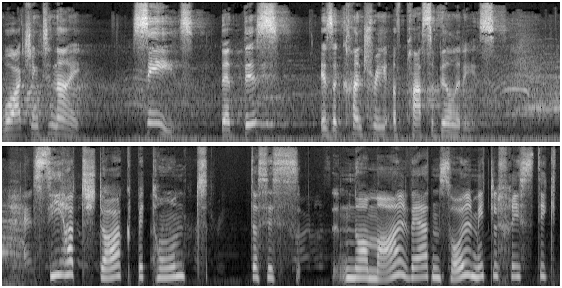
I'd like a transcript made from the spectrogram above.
watching tonight sees that this is a country of possibilities. Sie hat stark betont, dass es normal werden soll, mittelfristig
